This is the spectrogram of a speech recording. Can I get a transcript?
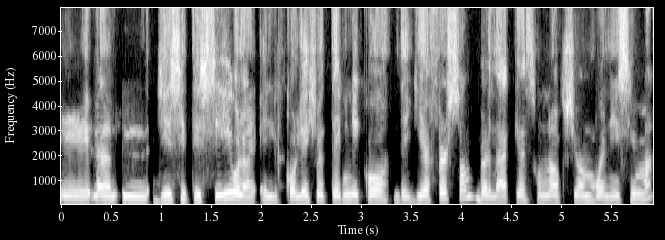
Eh, la, el GCTC o el Colegio Técnico de Jefferson, ¿verdad? Que es una opción buenísima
